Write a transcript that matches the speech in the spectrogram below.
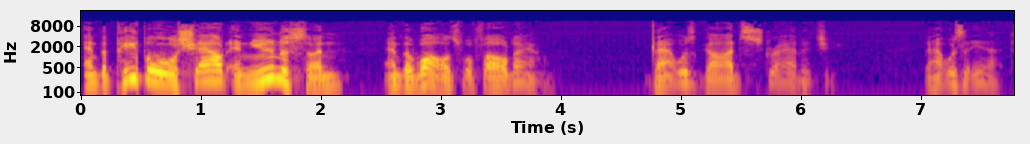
and the people will shout in unison, and the walls will fall down. That was God's strategy. That was it.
